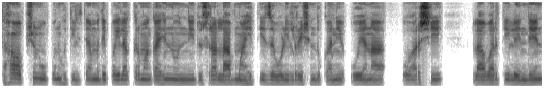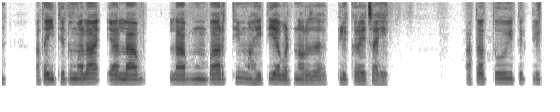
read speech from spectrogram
दहा ऑप्शन ओपन होतील. त्यामध्ये पहिला क्रमांक आहे नोंदणी दुसरा लाभ माहिती जवळील रेशन दुकाने O N R O R C लाभार्थी लेनदेन. आता इथे तुम्हाला या लाभ लाभार्थी माहिती या बटनावर जा क्लिक करायचं आहे. आता तो इथे क्लिक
